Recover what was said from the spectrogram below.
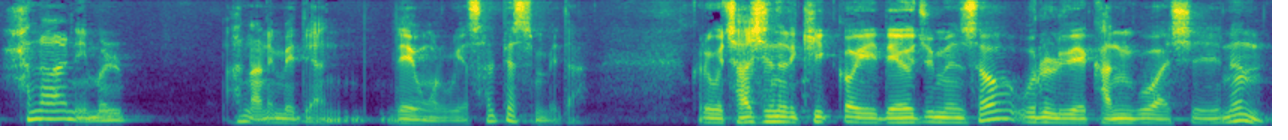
하나님을 하나님에 대한 내용을 우리가 살폈습니다. 그리고 자신을 기꺼이 내어주면서 우리를 위해 간구하시는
